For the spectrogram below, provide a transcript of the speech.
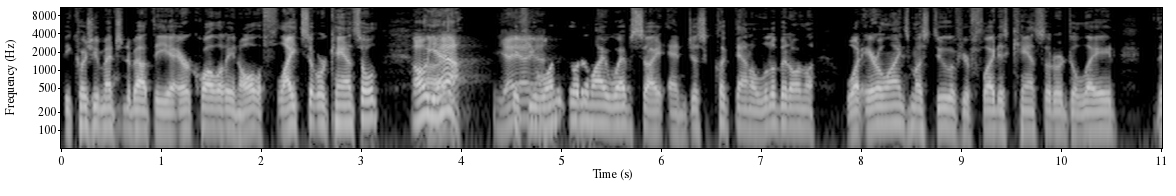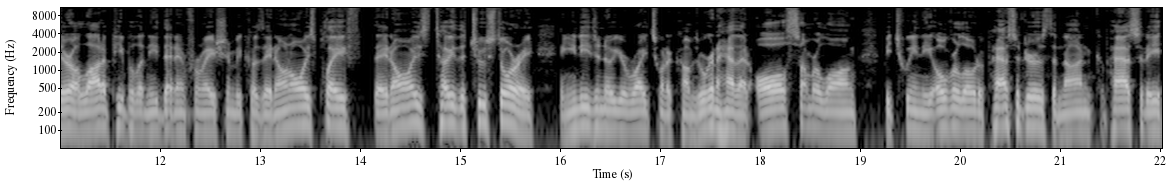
because you mentioned about the air quality and all the flights that were canceled. oh uh, yeah, if yeah, you yeah. want to go to my website and just click down a little bit on the what airlines must do if your flight is canceled or delayed, there are a lot of people that need that information because they don't always play they don't always tell you the true story and you need to know your rights when it comes we're going to have that all summer long between the overload of passengers the non-capacity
